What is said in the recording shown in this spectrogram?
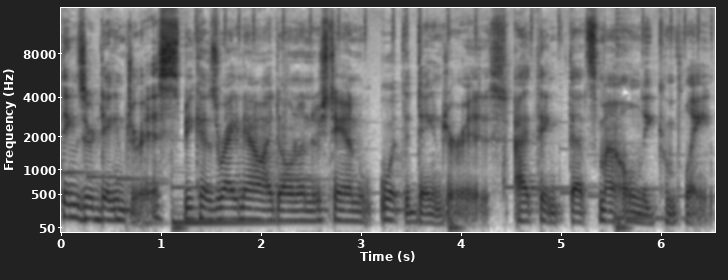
things are dangerous because right now I don't understand what the danger is. I think that's my only complaint.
